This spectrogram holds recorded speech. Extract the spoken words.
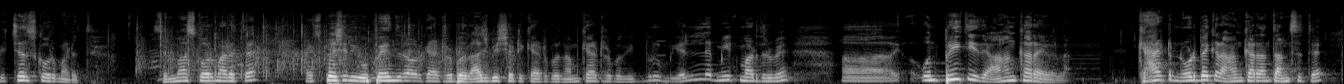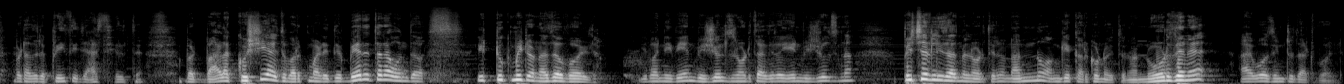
ಪಿಕ್ಚರ್ ಸ್ಕೋರ್ ಮಾಡುತ್ತೆ. ಸಿನಿಮಾ ಸ್ಕೋರ್ ಮಾಡುತ್ತೆ. ಎಸ್ಪೆಷಲಿ ಉಪೇಂದ್ರ ಅವ್ರ ಕ್ಯಾರೆಕ್ಟರ್ ಇರ್ಬೋದು ರಾಜ್ ಬಿ ಶೆಟ್ಟಿ ಕ್ಯಾರೆಕ್ಟರ್ ಇರ್ಬೋದು ನಮ್ಮ ಕ್ಯಾರೆಕ್ಟರ್ ಇರ್ಬೋದು ಇಬ್ಬರು ಎಲ್ಲೇ ಮೀಟ್ ಮಾಡಿದ್ರು ಒಂದು ಪ್ರೀತಿ ಇದೆ, ಅಹಂಕಾರ ಇರಲ್ಲ. ಕ್ಯಾರೆಕ್ಟರ್ ನೋಡ್ಬೇಕಾದ್ರೆ ಅಹಂಕಾರ ಅಂತ ಅನಿಸುತ್ತೆ ಬಟ್ ಅದರಲ್ಲಿ ಪ್ರೀತಿ ಜಾಸ್ತಿ ಇರುತ್ತೆ. ಬಟ್ ಭಾಳ ಖುಷಿ ಆಯಿತು ವರ್ಕ್ ಮಾಡಿದ್ದು. ಬೇರೆ ಥರ ಒಂದು it took me another world ಇವಾಗ ನೀವೇನು ವಿಜುವಲ್ಸ್ ನೋಡ್ತಾ ಇದ್ದೀರಾ ಏನು ವಿಜುವಲ್ಸ್ನ ಪಿಕ್ಚರ್ ರಿಲೀಸ್ ಆದಮೇಲೆ ನೋಡ್ತೀರ ನಾನು ಹಂಗೆ ಕರ್ಕೊಂಡು ಹೋಯ್ತು. ನಾನು ನೋಡ್ದೇ I was into that world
